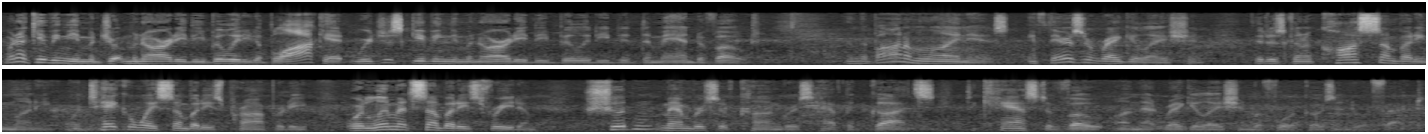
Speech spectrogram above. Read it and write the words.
We're not giving the minority the ability to block it, we're just giving the minority the ability to demand a vote. And the bottom line is if there's a regulation that is going to cost somebody money or take away somebody's property or limit somebody's freedom, shouldn't members of Congress have the guts to cast a vote on that regulation before it goes into effect?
